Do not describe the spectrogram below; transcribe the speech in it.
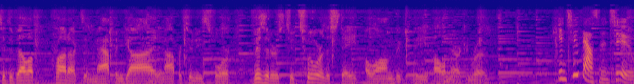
to develop product and map and guide and opportunities for visitors to tour the state along the, the All-American Road. In 2002,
